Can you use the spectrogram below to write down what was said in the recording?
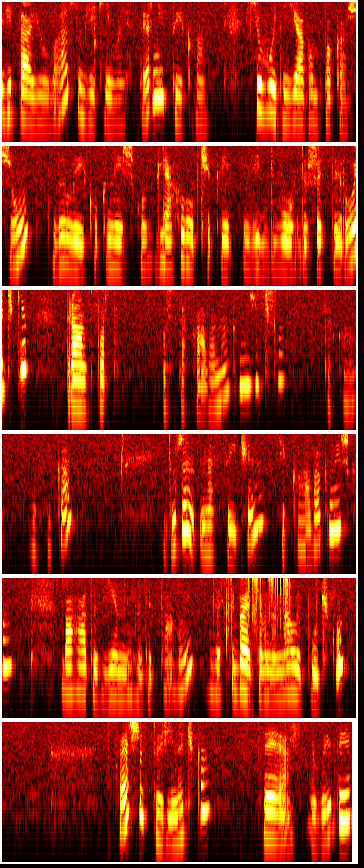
Вітаю вас у м'якій майстерні тиква. Сьогодні я вам покажу велику книжку для хлопчиків від 2 до 6 років Транспорт. Ось така вона книжечка, ось така велика. Дуже насичена, цікава книжка. Багато з'ємних деталей. Застібається вона на липучку. Перша сторіночка це види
